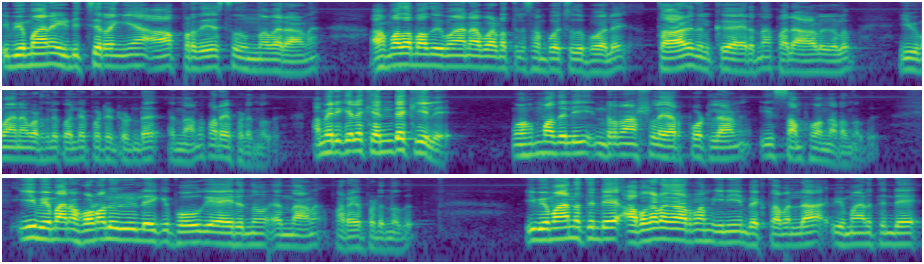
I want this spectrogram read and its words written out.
ഈ വിമാനം ഇടിച്ചിറങ്ങിയ ആ പ്രദേശത്ത് നിന്നവരാണ് അഹമ്മദാബാദ് വിമാനാപകടത്തിൽ സംഭവിച്ചതുപോലെ താഴെ നിൽക്കുകയായിരുന്ന പല ആളുകളും ഈ വിമാനാപകടത്തിൽ കൊല്ലപ്പെട്ടിട്ടുണ്ട് എന്നാണ് പറയപ്പെടുന്നത്. അമേരിക്കയിലെ കെൻഡക്കിയിലെ മുഹമ്മദ് അലി ഇന്റർനാഷണൽ എയർപോർട്ടിലാണ് ഈ സംഭവം നടന്നത്. ഈ വിമാനം ഹോണലുലുവിലേക്ക് പോവുകയായിരുന്നു എന്നാണ് പറയപ്പെടുന്നത്. ഈ വിമാനത്തിന്റെ അപകട കാരണം ഇനിയും വ്യക്തമല്ല. വിമാനത്തിന്റെ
